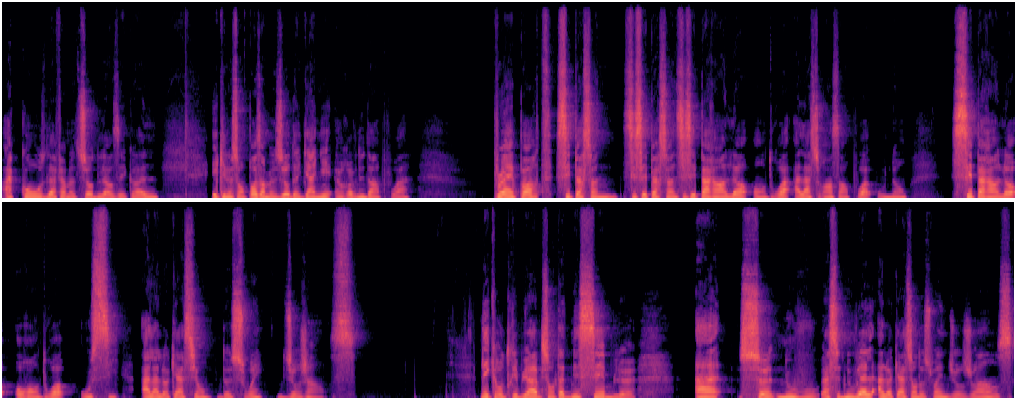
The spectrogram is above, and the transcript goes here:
à cause de la fermeture de leurs écoles et qui ne sont pas en mesure de gagner un revenu d'emploi, peu importe si, ces personnes, si ces parents-là ont droit à l'assurance emploi ou non, ces parents-là auront droit aussi à l'allocation de soins d'urgence. Les contribuables qui sont admissibles à à cette nouvelle allocation de soins d'urgence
